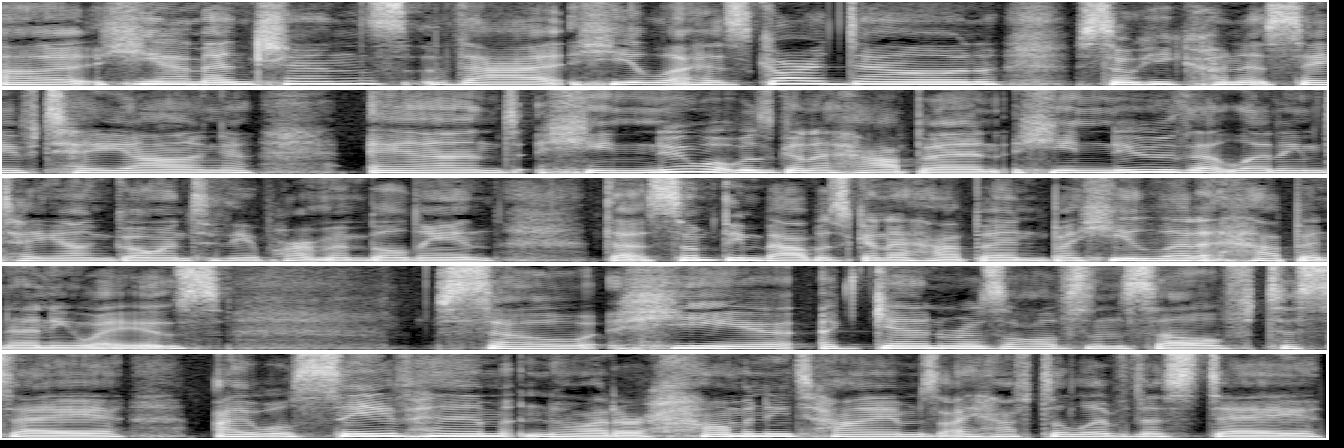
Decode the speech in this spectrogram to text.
Uh he Yep. mentions that he let his guard down so he couldn't save Taehyung and he knew what was going to happen. He knew that letting Taehyung go into the apartment building that something bad was going to happen, but he let it happen anyways. So he again resolves himself to say, I will save him no matter how many times I have to live this day.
